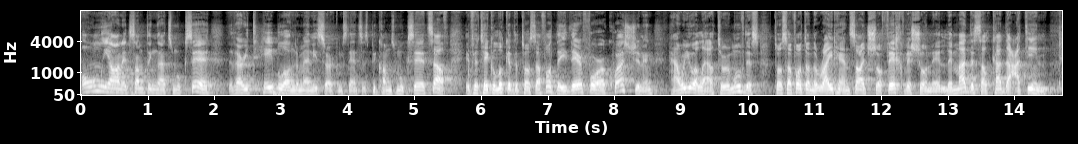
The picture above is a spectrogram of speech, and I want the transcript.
only on it something that's mukseh, the very table under many circumstances becomes mukseh itself. If you take a look at the Tosafot, they therefore are questioning how are you allowed to remove this? Tosafot on the right hand side, shofech veshone, lemad da'atin.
